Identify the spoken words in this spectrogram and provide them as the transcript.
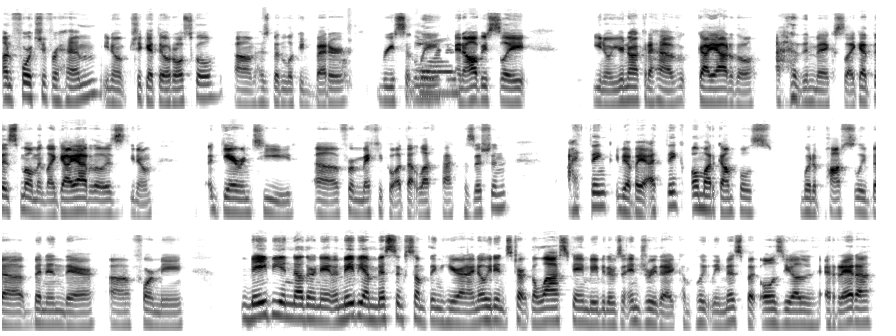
unfortunately for him, you know, Chiquete Orozco um, has been looking better recently, yeah. and obviously, you know, you're not going to have Gallardo out of the mix. Like at this moment, like Gallardo is, you know, a guaranteed uh, for Mexico at that left back position. I think, yeah, but I think Omar Campos would have possibly be, been in there uh, for me maybe another name, and maybe I'm missing something here. And I know he didn't start the last game. Maybe there's an injury that I completely missed. But Oziel Herrera,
